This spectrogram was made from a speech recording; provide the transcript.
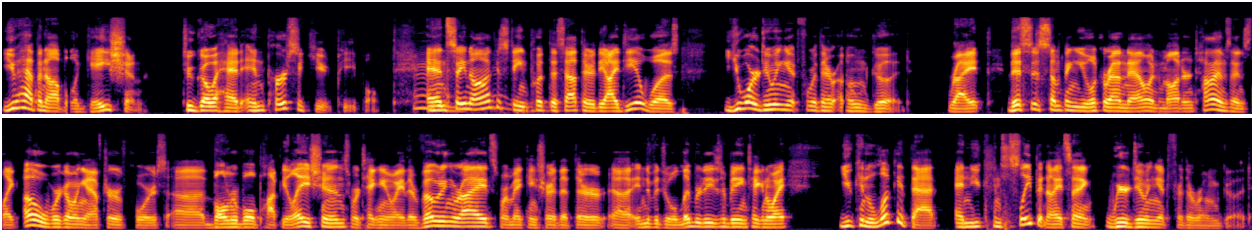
you have an obligation to go ahead and persecute people. Mm. And St. Augustine put this out there. The idea was you are doing it for their own good right? This is something you look around now in modern times, and it's like, oh, we're going after, of course, uh, vulnerable populations. We're taking away their voting rights. We're making sure that their uh, individual liberties are being taken away. You can look at that and you can sleep at night saying, we're doing it for their own good.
